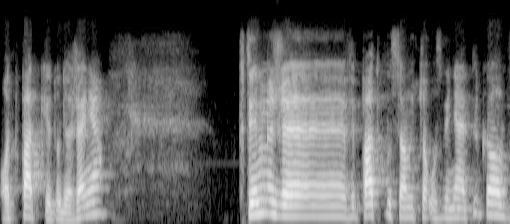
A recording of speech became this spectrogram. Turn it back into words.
odpadki od uderzenia. W tym, że wypadku są to uwzględniane tylko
